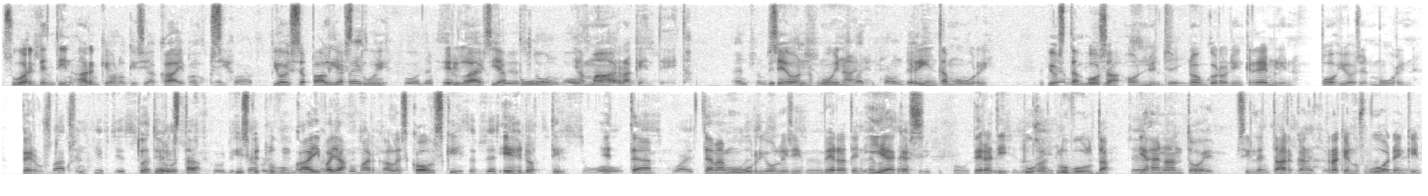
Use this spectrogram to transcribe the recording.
suoritettiin arkeologisia kaivauksia, joissa paljastui erilaisia puu- ja maarakenteita. Se on muinainen rintamuuri, josta osa on nyt Novgorodin Kremlin pohjoisen muurin perustuksen. 1950-luvun kaivaja Mark Aleskovski ehdotti, että tämä muuri olisi verraten iäkäs peräti tuhat-luvulta ja hän antoi sille tarkan rakennusvuodenkin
